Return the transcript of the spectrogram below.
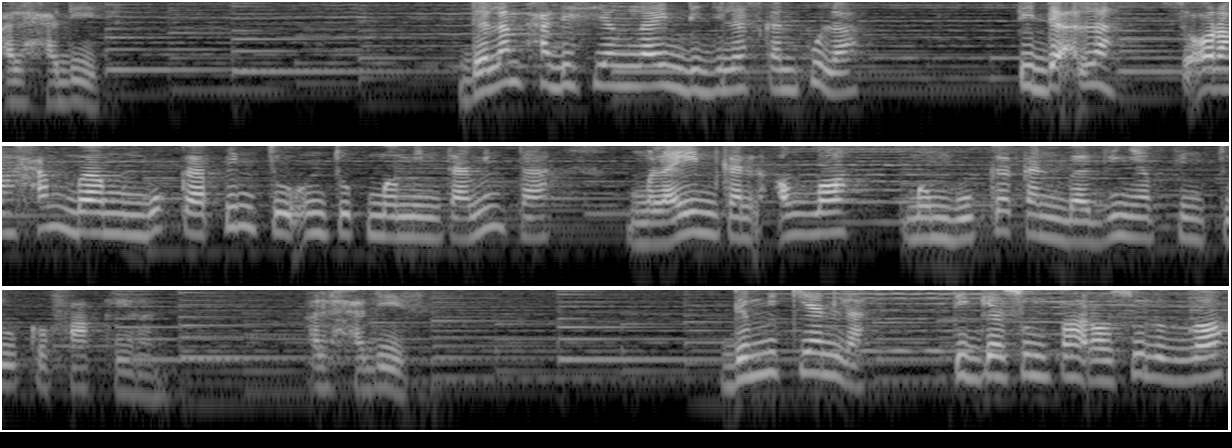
Al-Hadis dalam hadis yang lain dijelaskan pula, tidaklah seorang hamba membuka pintu untuk meminta-minta, melainkan Allah membukakan baginya pintu kefakiran. Al-Hadis. Demikianlah tiga sumpah Rasulullah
